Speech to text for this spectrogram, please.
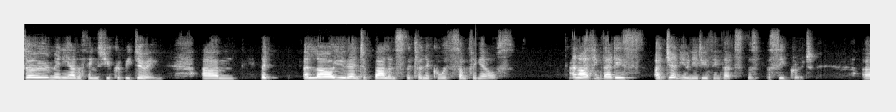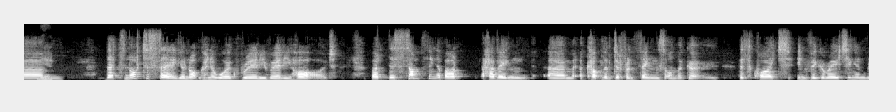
so many other things you could be doing um, that allow you then to balance the clinical with something else. And I think that is, I genuinely do think that's the, the secret. Um, yeah. That's not to say you're not going to work really, really hard, but there's something about having um, a couple of different things on the go that's quite invigorating and,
